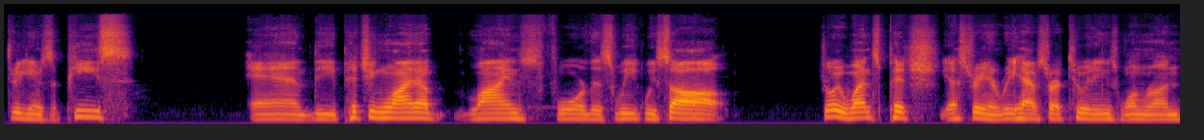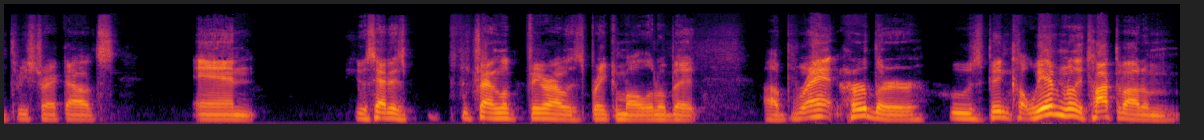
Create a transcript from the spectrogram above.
three games apiece. And the pitching lineup lines for this week, we saw Joey Wentz pitch yesterday in rehab, start two innings, one run, three strikeouts, and he was had his trying to look figure out his breaking ball a little bit. Uh, Brant Hurter, who's been we haven't really talked about him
